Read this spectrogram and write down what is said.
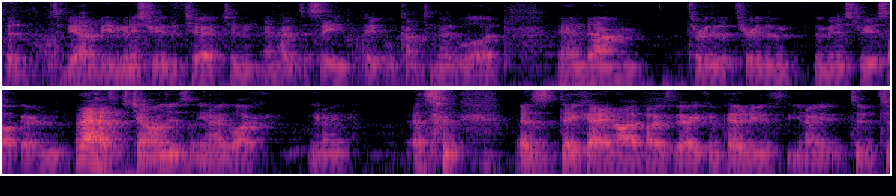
for to be able to be a ministry of the church and, and hope to see people come to know the Lord, and um, through the through the, the ministry of soccer, and, and that has its challenges. You know, like you know, as as DK and I are both very competitive. You know, to, to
